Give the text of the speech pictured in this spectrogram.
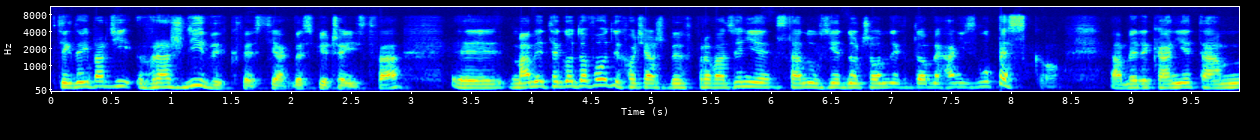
w tych najbardziej wrażliwych kwestiach bezpieczeństwa. Mamy tego dowody, chociażby wprowadzenie Stanów Zjednoczonych do mechanizmu PESCO. Amerykanie tam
